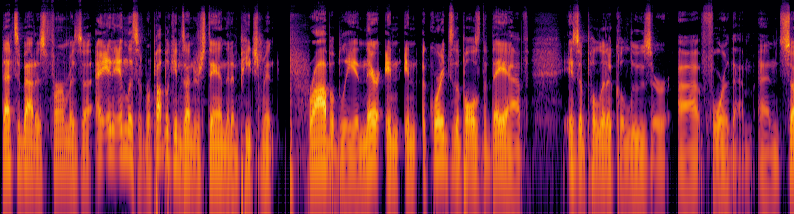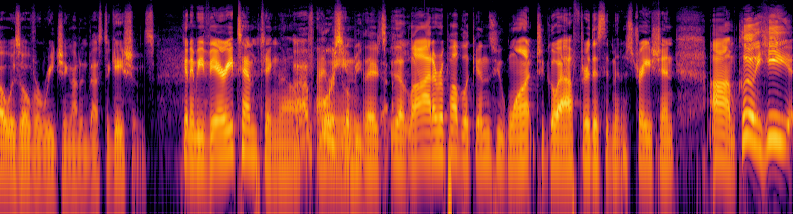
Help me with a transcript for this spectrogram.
that's about as firm as a. And, and listen, Republicans understand that impeachment probably, and they're in, in according to the polls that they have, is a political loser uh, for them, and so is overreaching on investigations. Going to be very tempting, though. Of course I it'll be- There's a lot of Republicans who want to go after this administration. Um, clearly, he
